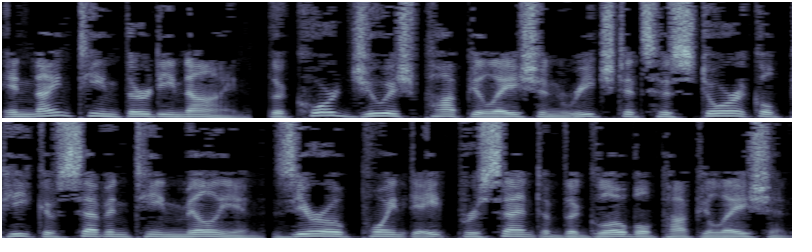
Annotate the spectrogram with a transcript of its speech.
In 1939, the core Jewish population reached its historical peak of 17 million of the global population.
